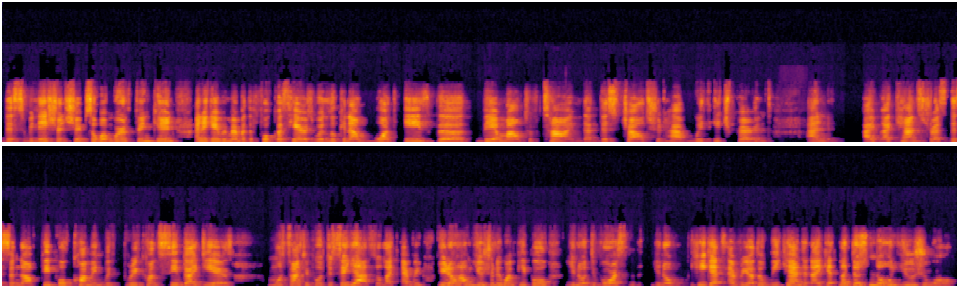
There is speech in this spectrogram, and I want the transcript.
this relationship. So when we're thinking, and again, remember the focus here is we're looking at what is the the amount of time that this child should have with each parent. And I, I can't stress this enough. People come in with preconceived ideas most times people just say yeah so like every you know how usually when people you know divorce you know he gets every other weekend and i get like there's no usual.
